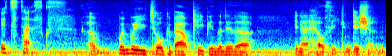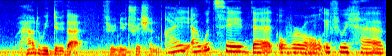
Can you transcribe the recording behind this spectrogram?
its tasks um, when we talk about keeping the liver in a healthy condition, how do we do that through nutrition? I, I would say that overall, if we have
